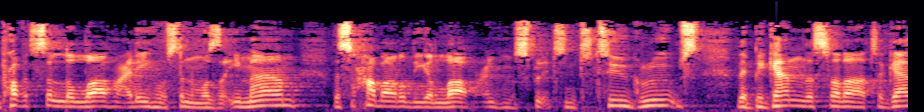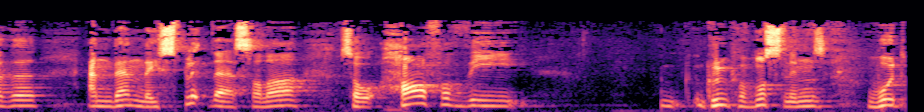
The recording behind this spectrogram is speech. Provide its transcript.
The Prophet ﷺ was the Imam. The Sahaba radiallahu anhum split into two groups. They began the Salah together and then they split their Salah. So half of the group of Muslims would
